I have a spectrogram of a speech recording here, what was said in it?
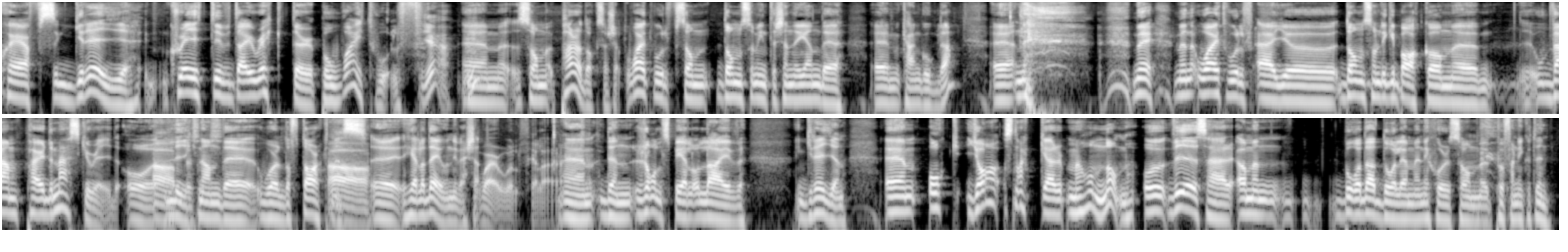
rollspelschefsgrej, creative director på White Wolf. Ja. Mm. Ehm, som Paradox har köpt. White Wolf, som de som inte känner igen det ehm, kan googla. Eh, nej, men White Wolf är ju de som ligger bakom ehm, Vampire the Masquerade och Ja, liknande World of Darkness, Ja. eh, hela det universum. Werewolf hela det. Ehm, den rollspel och live grejen. Ehm, och jag snackar med honom och vi är så här, ja men båda dåliga människor som puffar nikotin.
